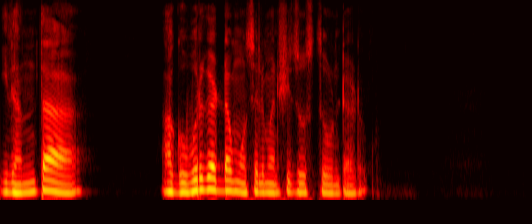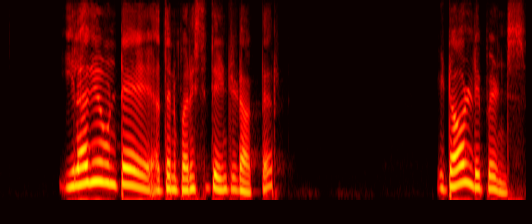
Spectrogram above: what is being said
ఇదంతా ఆ గుబురుగడ్డ ముసలి మనిషి చూస్తూ ఉంటాడు. ఇలాగే ఉంటే అతని పరిస్థితి ఏంటి డాక్టర్? ఇట్ ఆల్ డిపెండ్స్.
